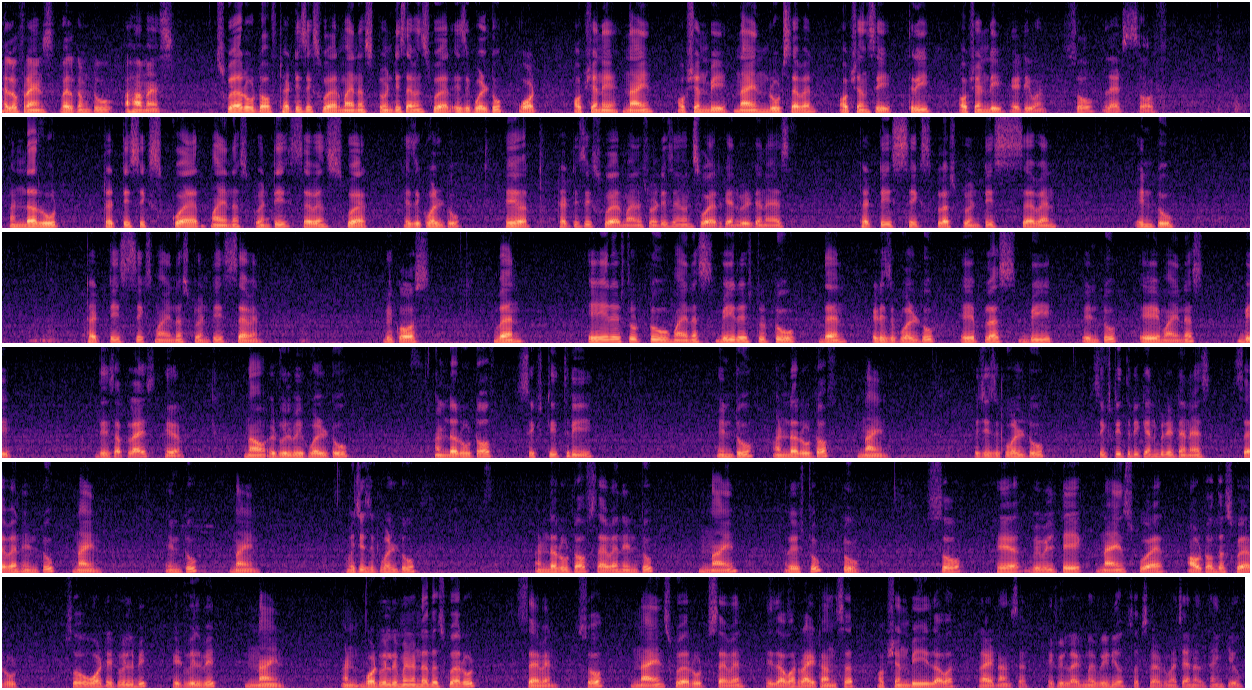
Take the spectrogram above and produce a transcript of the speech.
Hello friends, welcome to AHA. Square root of 36 square minus 27 square is equal to what? Option A 9, option B 9 root 7, option C 3, option D 81. So let's solve. Under root 36 square minus 27 square is equal to here 36 square minus 27 square can be written as 36 plus 27 into 36 minus 27 because when a raised to 2 minus b raised to 2 then it is equal to a plus b into a minus b. This applies here. Now it will be equal to under root of 63 into under root of 9 which is equal to 63 can be written as 7 into 9 into 9 which is equal to under root of 7 into 9 raised to 2 so here we will take 9 square out of the square root. So what it will be? It will be 9 and what will remain under the square root? 7 so 9 square root 7 is our right answer. Option b is our right answer. If you like my video subscribe to my channel. Thank you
